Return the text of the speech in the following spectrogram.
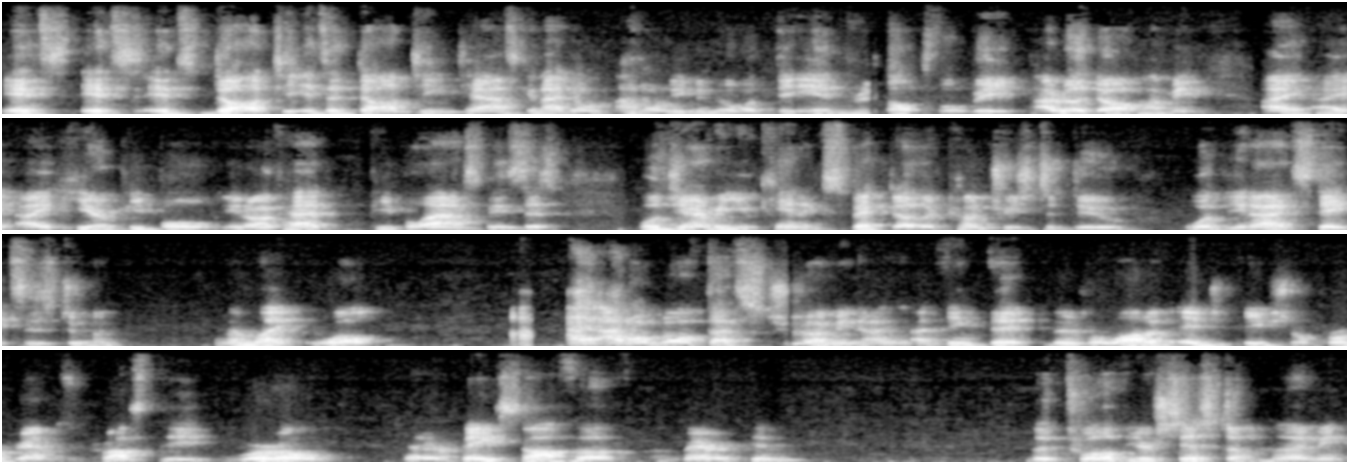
it's it's it's daunting. It's a daunting task, and I don't I don't even know what the end results will be. I really don't. I mean, I, I, I hear people, you know, I've had people ask me, says, well, Jeremy, you can't expect other countries to do what the United States is doing. And I'm like, well, I, I don't know if that's true. I mean, I, I think that there's a lot of educational programs across the world that are based off Mm-hmm. of American, the 12 year system. I mean,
